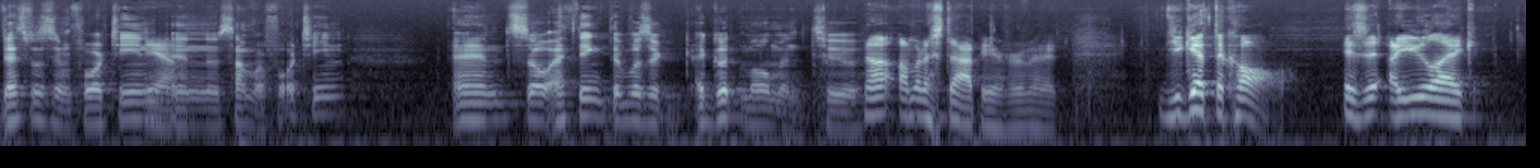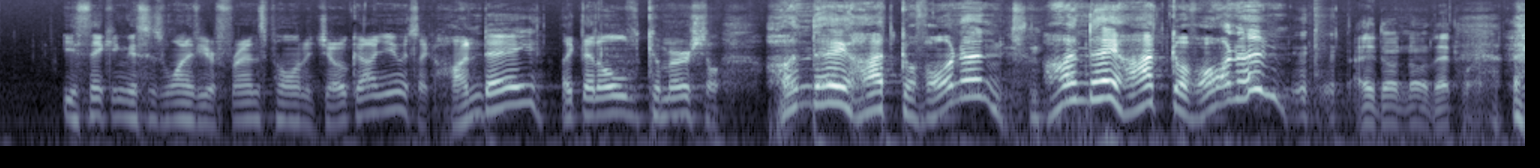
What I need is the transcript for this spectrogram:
this was in 14, Yeah. in the summer 14, and so I think there was a, a good moment to. Now I'm going to stop here for a minute. You get the call. Is it? Are you like? You thinking this is one of your friends pulling a joke on you? It's like Hyundai, like that old commercial. Hyundai hat gewonnen. Hyundai hat gewonnen. I don't know that one.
